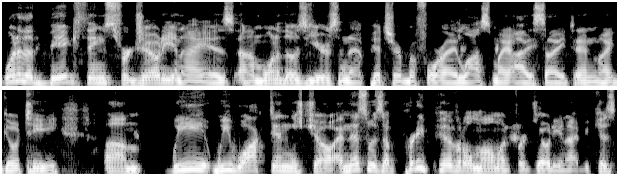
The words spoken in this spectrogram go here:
one of the big things for Jody and I is um, one of those years in that picture before I lost my eyesight and my goatee. Um, we we walked in the show, and this was a pretty pivotal moment for Jody and I because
